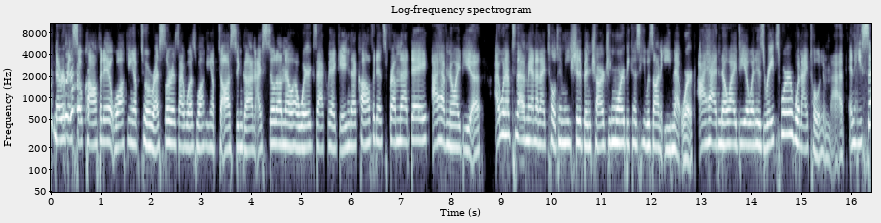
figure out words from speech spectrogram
have never been so confident walking up to a wrestler as I was walking up to Austin Gunn. I still don't know where exactly I gained that confidence from that day. I have no idea. I went up to that man and I told him he should have been charging more because he was on E Network. I had no idea what his rates were when I told him that. And he said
